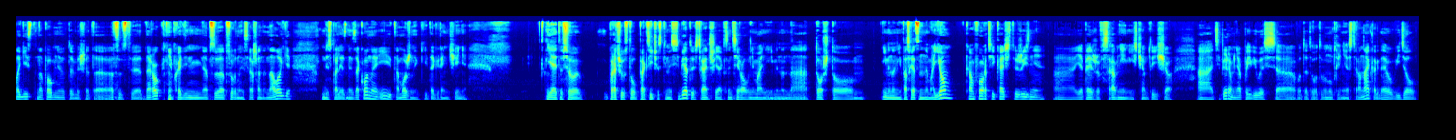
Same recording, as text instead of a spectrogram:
логист, напомню, то бишь это отсутствие дорог, необходимые абсурдные совершенно налоги, бесполезные законы и таможенные какие-то ограничения я это все прочувствовал практически на себе, то есть раньше я акцентировал внимание именно на то, что именно непосредственно на моем комфорте и качестве жизни, а, и опять же в сравнении с чем-то еще. А теперь у меня появилась а, вот эта вот внутренняя сторона, когда я увидел,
